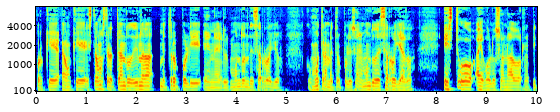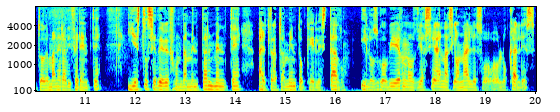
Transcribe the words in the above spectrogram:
Porque aunque estamos tratando de una metrópoli en el mundo en desarrollo, como otra metrópoli en el mundo desarrollado, esto ha evolucionado, repito, de manera diferente y esto se debe fundamentalmente al tratamiento que el Estado y los gobiernos, ya sean nacionales o locales,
